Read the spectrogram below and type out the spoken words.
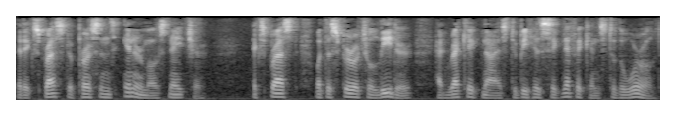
that expressed a person's innermost nature, expressed what the spiritual leader had recognized to be his significance to the world.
